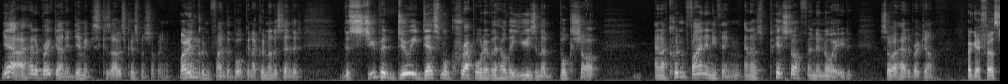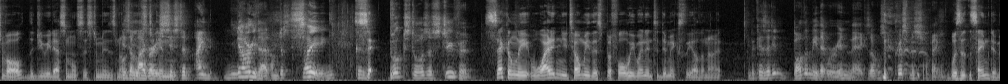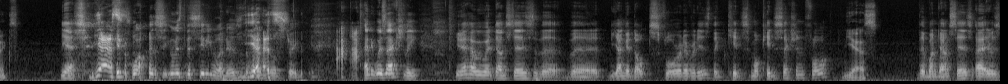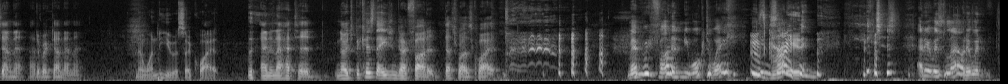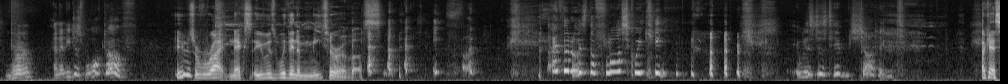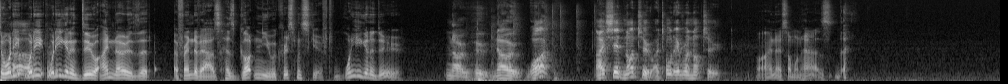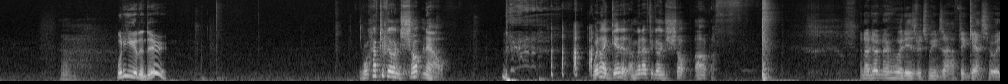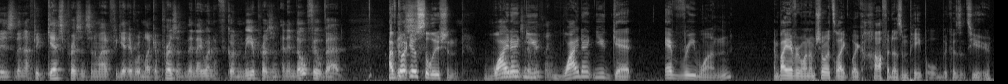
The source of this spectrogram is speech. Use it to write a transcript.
Yeah, I had a breakdown in Dymocks because I was Christmas shopping. Why didn't- I couldn't find the book, and I couldn't understand the the stupid Dewey Decimal crap or whatever the hell they use in a bookshop. And I couldn't find anything, and I was pissed off and annoyed, so I had a breakdown. Okay, first of all, the Dewey Decimal System is not It's a library in- system. I know that. I'm just saying because Se- bookstores are stupid. Secondly, why didn't you tell me this before we went into Dymocks the other night? Because it didn't bother me that we were in there because I wasn't Christmas shopping. Was it the same Dymocks? Yes. Yes! It was. It was the city one. It was the one Yes! on George Street. and it was actually, you know how we went downstairs to the the young adults floor, whatever it is, the kids, more kids section floor, Yes. the one downstairs. Uh, it was down there. I had to break down down there, No wonder you were so quiet. and then I had to. No, it's because the Asian guy farted. That's why I was quiet. Remember he farted and he walked away. It was great. He just and it was loud. It went, and then he just walked off. He was right next. He was within a meter of us. He. I thought it was the floor squeaking. it was just him shouting. Okay, so what are you, Oh, what are you, what are you gonna do? I know that a friend of ours has gotten you a Christmas gift. What are you gonna do? No, who? No, what? I said not to. I told everyone not to. Well, I know someone has. what are you gonna do? We'll have to go and shop now. when I get it, I'm gonna have to go and shop out. And I don't know who it is, which means I have to guess who it is. Then I have to guess presents, and I might have to get everyone like a present. Then they won't have gotten me a present, and then they'll feel bad. I've got your solution. Why don't you? everything. Why don't you get everyone? And by everyone, I'm sure it's like like half a dozen people because it's you.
